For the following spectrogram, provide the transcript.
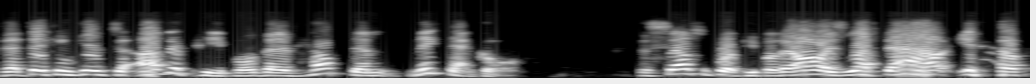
that they can give to other people that have helped them make that goal. The sales support people, they're always left out. You know,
